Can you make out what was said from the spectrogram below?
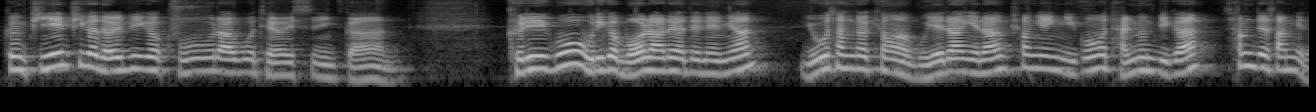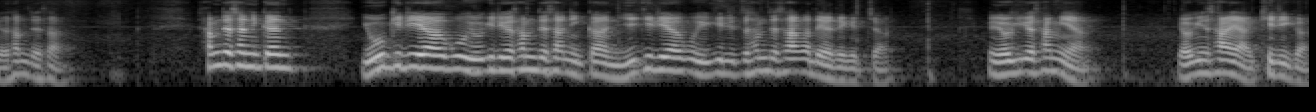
그럼 BMP가 넓이가 9라고 되어 있으니까 그리고 우리가 뭘 알아야 되냐면 요 삼각형하고 얘랑 얘랑 평행이고 닮은 비가 3대 4입니다. 3대 4. 3대 4니까 요 길이하고 요 길이가 3대 4니까 이 길이하고 이 길이도 3대 4가 돼야 되겠죠. 여기가 3이야. 여긴 4야. 길이가.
